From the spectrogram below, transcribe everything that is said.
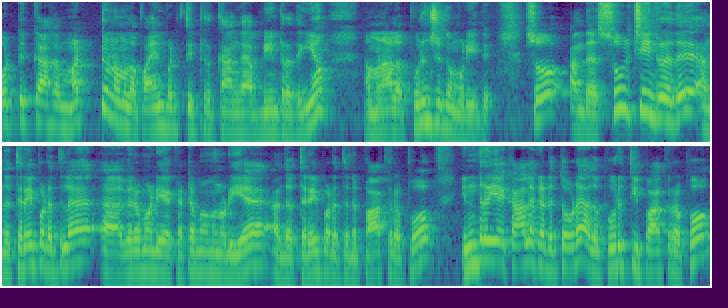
ஓட்டுக்காக மட்டும் நம்மளை பயன்படுத்திட்டு இருக்காங்க அப்படின்றதையும் நம்மளால் புரிஞ்சுக்க முடியுது. ஸோ அந்த சூழ்ச்சின்றது அந்த திரைப்படத்தில் விரமாண்டிய கட்டபொம்மனுடைய அந்த திரைப்படத்தை பார்க்குறப்போ இன்றைய காலகட்டத்தோடு அதை பொருத்தி பார்க்குறப்போ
